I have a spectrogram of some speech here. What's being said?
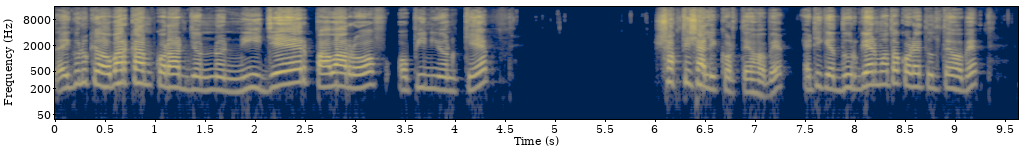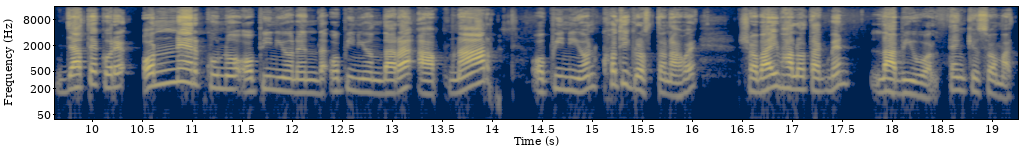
তো এইগুলোকে ওভারকাম করার জন্য নিজের পাওয়ার অফ অপিনিয়নকে শক্তিশালী করতে হবে। এটিকে দুর্গের মতো করে তুলতে হবে যাতে করে অন্যের কোনো অপিনিয়ন অপিনিয়ন দ্বারা আপনার অপিনিয়ন ক্ষতিগ্রস্ত না হয়। সবাই ভালো থাকবেন। Love you all thank you so much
